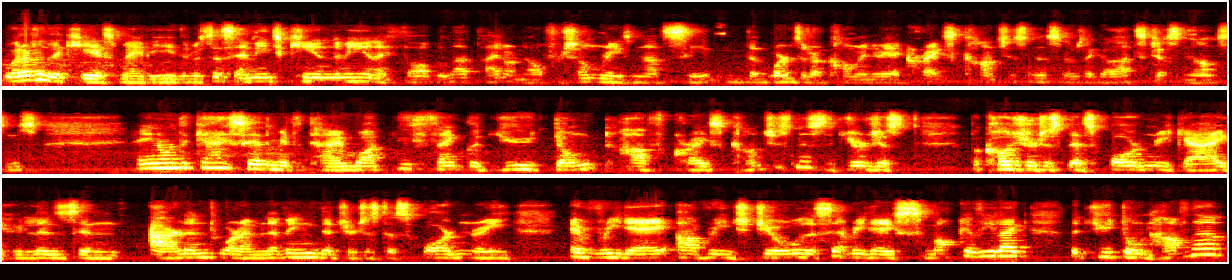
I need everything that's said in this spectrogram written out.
whatever the case may be, there was this image came to me, and I thought, well, that I don't know. For some reason, that's the words that are coming to me, a Christ consciousness. And I was like, oh, that's just nonsense. And, you know, the guy said to me at the time, "What you think that you don't have Christ consciousness? That you're just because you're just this ordinary guy who lives in Ireland, where I'm living, that you're just this ordinary, everyday, average Joe, this everyday smuck, if you like, that you don't have that."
